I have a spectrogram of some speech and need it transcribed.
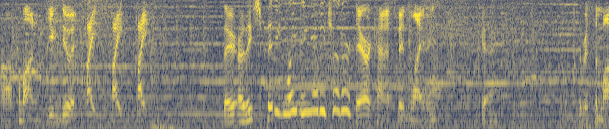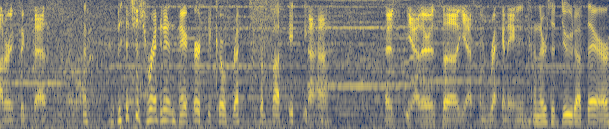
Aw, come on, you can do it. Fight, fight, fight. They are they spitting lightning at each other? They are kind of spitting lightning. Okay. There was some moderate success. They just ran in there to go wreck somebody. Uh huh. There's yeah, there's uh yeah some reckoning. And there's a dude up there.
